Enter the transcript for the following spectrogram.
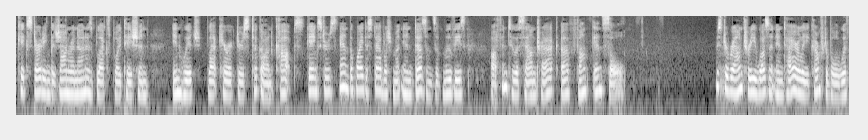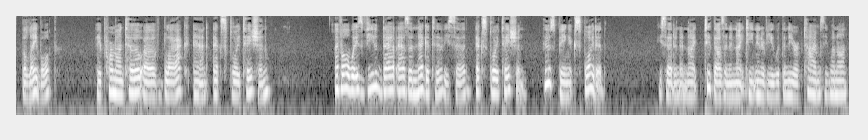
kick-starting the genre known as blaxploitation, in which black characters took on cops, gangsters, and the white establishment in dozens of movies, often to a soundtrack of funk and soul. Mr. Roundtree wasn't entirely comfortable with the label, a portmanteau of black and exploitation. I've always viewed that as a negative, he said. Exploitation. Who's being exploited? He said in a 2019 interview with the New York Times. He went on,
